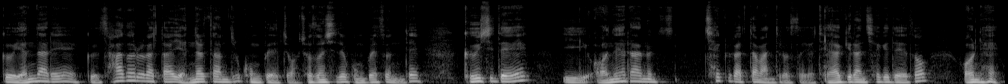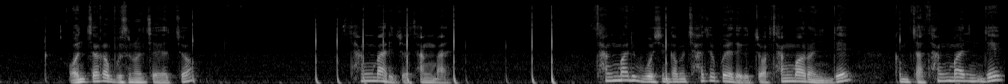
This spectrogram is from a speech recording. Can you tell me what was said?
그 옛날에 그 사설을 갖다가 옛날 사람들 공부했죠. 조선 시대 공부했었는데 그 시대에 이 언해라는 책을 갖다 만들었어요. 대학이란 책에 대해서 언해. 언자가 무슨 언자였죠? 상말이죠. 상말. 상말이 무엇인가 한번 찾아봐야 되겠죠. 상말언인데 그럼 자 상말인데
